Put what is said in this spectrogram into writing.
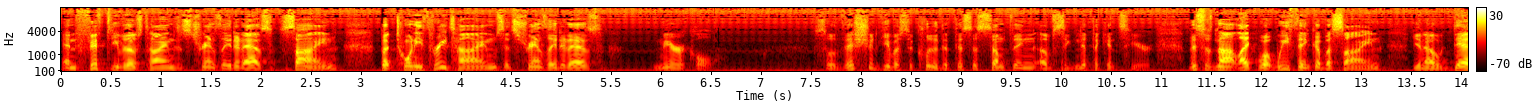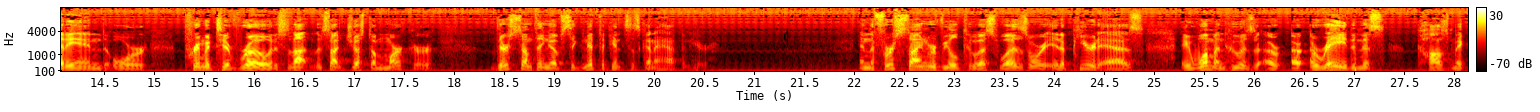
and 50 of those times it's translated as sign, but 23 times it's translated as miracle. So this should give us a clue that this is something of significance here. This is not like what we think of a sign, you know, dead end or primitive road. It's not, it's not just a marker. There's something of significance that's going to happen here. And the first sign revealed to us was, or it appeared as, a woman who is arrayed in this cosmic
